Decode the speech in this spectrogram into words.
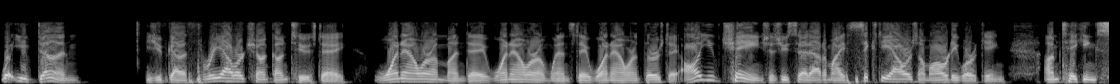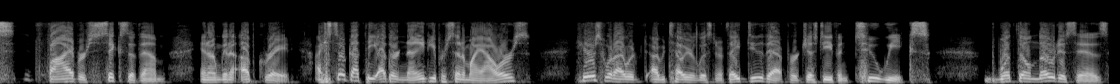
What you've done is you've got a three hour chunk on Tuesday, one hour on Monday, one hour on Wednesday, one hour on Thursday. All you've changed, as you said, out of my 60 hours I'm already working, I'm taking five or six of them and I'm going to upgrade. I still got the other 90% of my hours here's what I would I would tell your listener: if they do that for just even two weeks, what they'll notice is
